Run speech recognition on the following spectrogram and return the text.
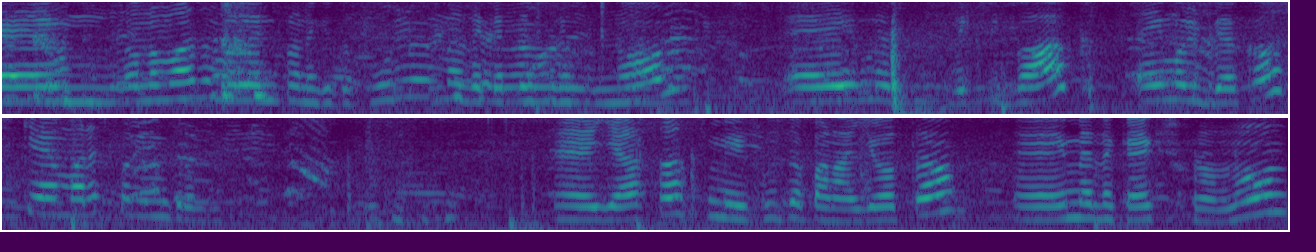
Ε, ονομάζομαι Ελένη Παναγιωτοπούλου, είμαι 14 χρονών, ε, είμαι δεξιμπάκ, ε, είμαι Ολυμπιακός και μου αρέσει πολύ η μήτρα μου. Ε, γεια σας, είμαι η Κούτσα Παναγιώτα, ε, είμαι 16 χρονών.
